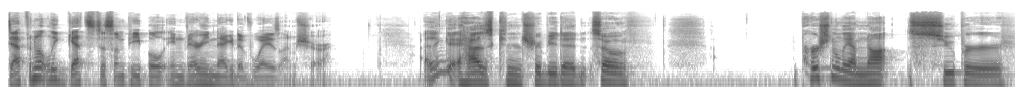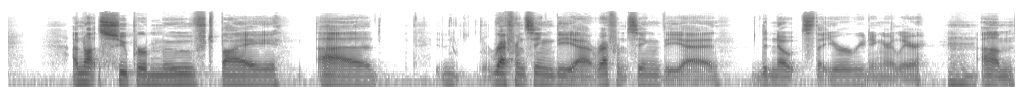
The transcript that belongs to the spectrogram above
definitely gets to some people in very negative ways, I'm sure. I think it has contributed. So personally, I'm not super. I'm not super moved by uh, referencing the uh, referencing the uh, the notes that you were reading earlier. Um,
